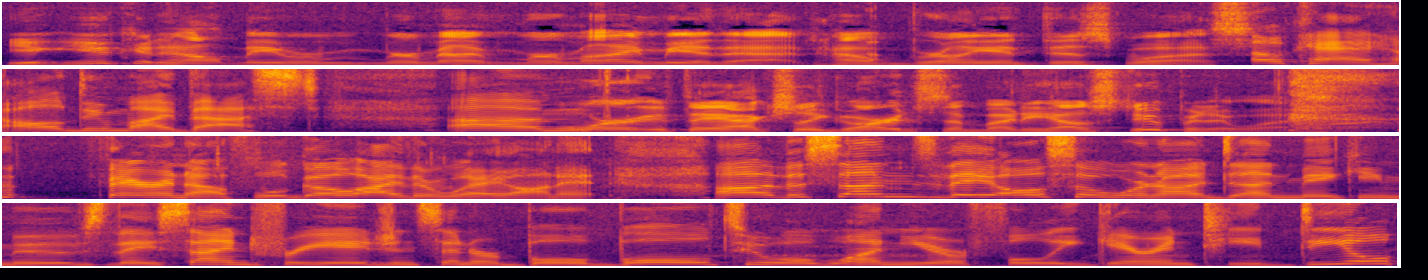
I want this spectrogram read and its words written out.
You you could help me rem- remind me of that. How brilliant this was. Okay, I'll do my best. Um, or if they actually guard somebody, how stupid it was. Fair enough. We'll go either way on it. Uh, the Suns, they also were not done making moves. They signed free agent center Bol Bol to a one year fully guaranteed deal.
